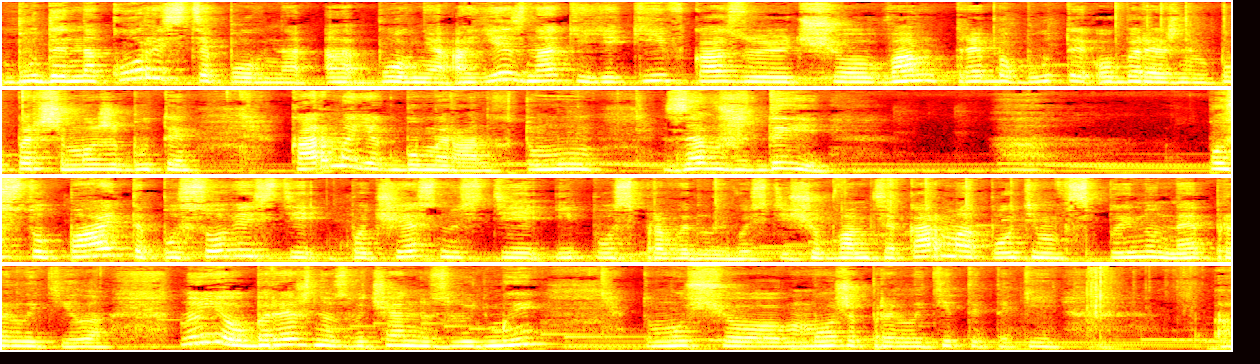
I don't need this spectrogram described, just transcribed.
буде на користь повна, повня, а є знаки, які вказують, що вам треба бути обережним. По-перше, може бути карма як бумеранг, тому завжди поступайте по совісті, по чесності і по справедливості, щоб вам ця карма потім в спину не прилетіла. Ну і обережно, звичайно, з людьми, тому що може прилетіти такий а,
